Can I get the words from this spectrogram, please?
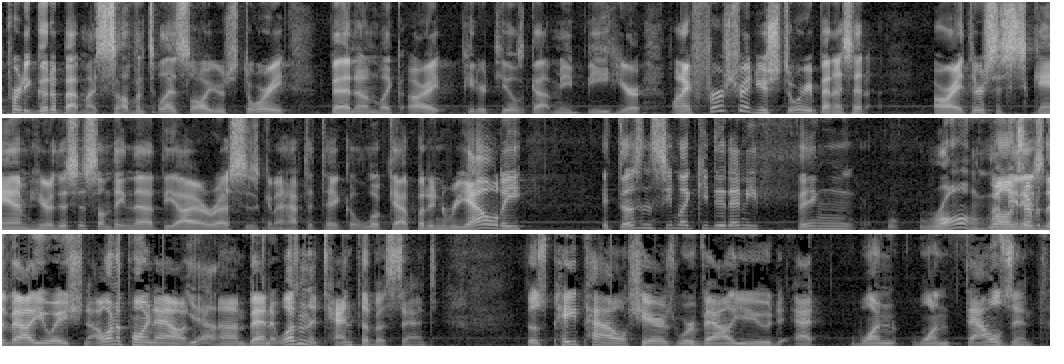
pretty good about myself until I saw your story, Ben. And I'm like, all right, Peter Thiel's got me beat here. When I first read your story, Ben, I said, all right, there's a scam here. This is something that the IRS is going to have to take a look at. But in reality, it doesn't seem like he did anything wrong. Well, I mean, except for the valuation. I want to point out, yeah. um, Ben, it wasn't a tenth of a cent. Those PayPal shares were valued at one one thousandth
